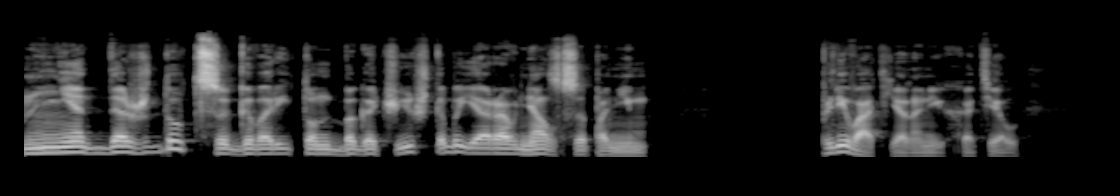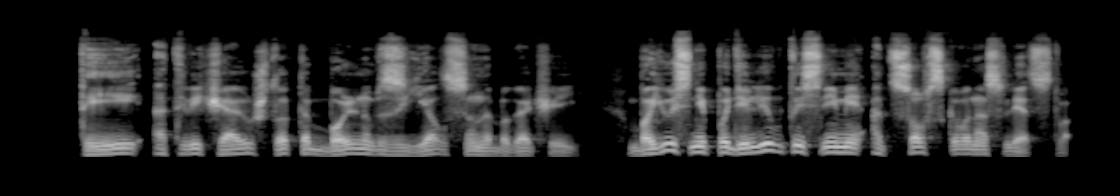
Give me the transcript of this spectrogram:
Не дождутся, говорит он, богачи, чтобы я равнялся по ним. Плевать я на них хотел. Ты, отвечаю, что-то больно взъелся на богачей. Боюсь, не поделил ты с ними отцовского наследства.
